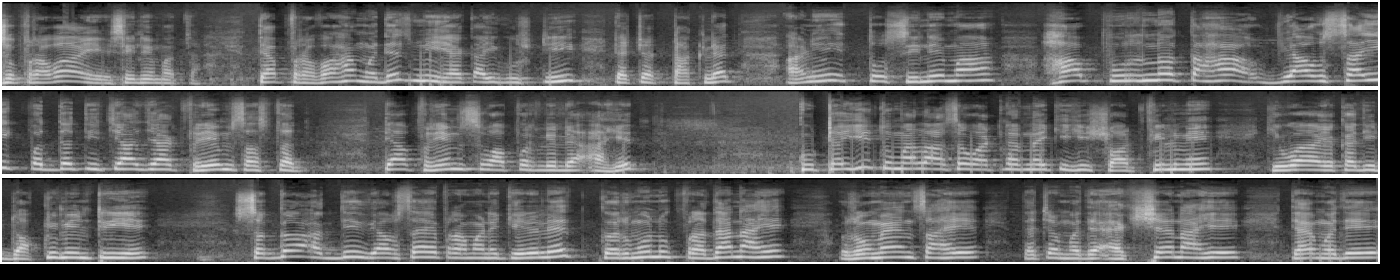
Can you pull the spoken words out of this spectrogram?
जो प्रवाह आहे सिनेमाचा त्या प्रवाहामध्येच मी ह्या काही गोष्टी त्याच्यात टाकल्यात आणि तो सिनेमा हा पूर्णत व्यावसायिक पद्धतीच्या ज्या फ्रेम्स असतात त्या फ्रेम्स वापरलेल्या आहेत. कुठंही तुम्हाला असं वाटणार नाही की ही शॉर्ट फिल्म आहे. किंवा एखादी डॉक्युमेंटरी आहे सगळं अगदी व्यवसायाप्रमाणे केलेले आहेत. करमणूक प्रधान आहे रोमॅन्स आहे त्याच्यामध्ये ॲक्शन आहे त्यामध्ये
